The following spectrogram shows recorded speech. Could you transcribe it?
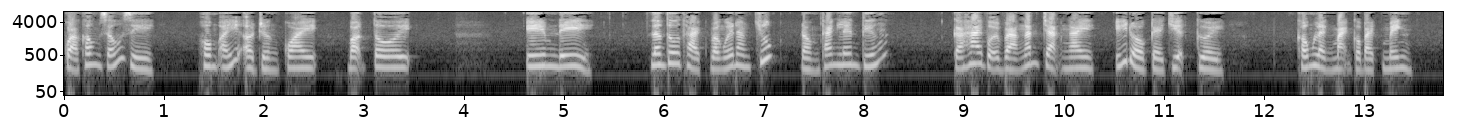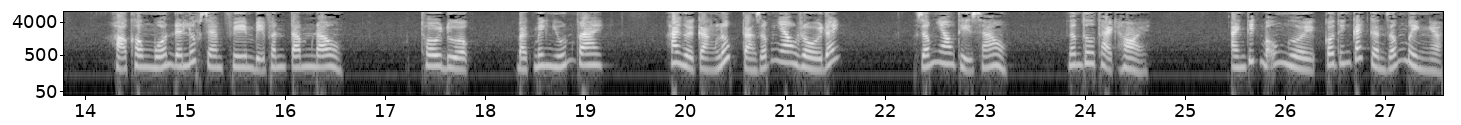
Quả không giấu gì, hôm ấy ở trường quay, bọn tôi im đi. Lâm thu thạch và nguyễn nam trúc đồng thanh lên tiếng. Cả hai vội vàng ngăn chặn ngay ý đồ kể chuyện cười. Không lành mạnh của bạch minh. Họ không muốn đến lúc xem phim bị phân tâm đâu. Thôi được, bạch minh nhún vai. Hai người càng lúc càng giống nhau rồi đấy. Giống nhau thì sao? Lâm thu thạch hỏi anh thích mẫu người có tính cách gần giống mình à?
